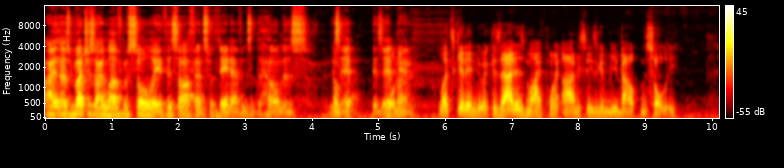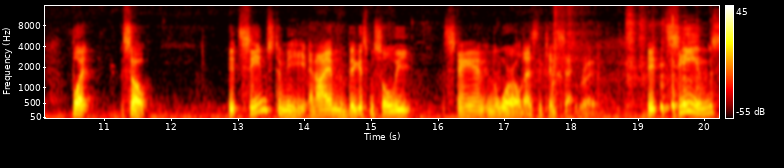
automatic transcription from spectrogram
I as much as I love Masoli, this offense with Dane Evans at the helm is is Okay. it is it Well, then- man. Let's get into it because that is my point. Obviously, is going to be about Masoli. But so it seems to me, and I am the biggest Masoli stan in the world, as the kids say. Right. It seems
